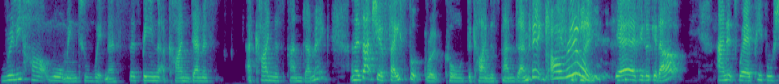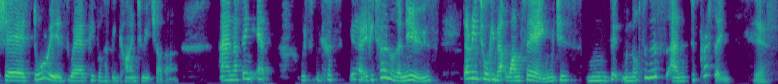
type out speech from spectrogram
really heartwarming to witness. There's been a kindness, a kindness pandemic, and there's actually a Facebook group called the Kindness Pandemic. Oh, really? yeah, if you look it up, and it's where people share stories where people have been kind to each other, and I think it was because you know if you turn on the news, they're only talking about one thing, which is a bit monotonous and depressing. Yes.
